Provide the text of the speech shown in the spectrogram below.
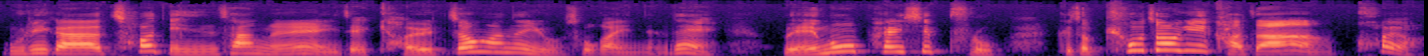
우리가 첫 인상을 이제 결정하는 요소가 있는데 외모 80% 그래서 표정이 가장 커요.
